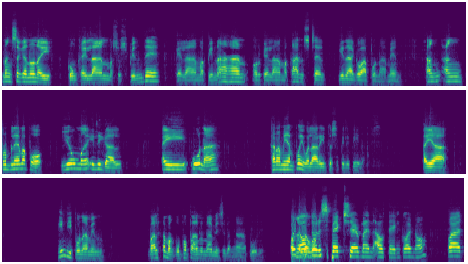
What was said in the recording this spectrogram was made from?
nang sa ganun ay kung kailangan masuspinde, kailangan mapinahan, or kailangan makancel, ginagawa po namin. Ang, ang problema po, yung mga illegal ay una, karamihan po eh, wala rito sa Pilipinas. Kaya, hindi po namin malaman kung paano namin silang hahabulin. With all due respect, Chairman Altenco, no? But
